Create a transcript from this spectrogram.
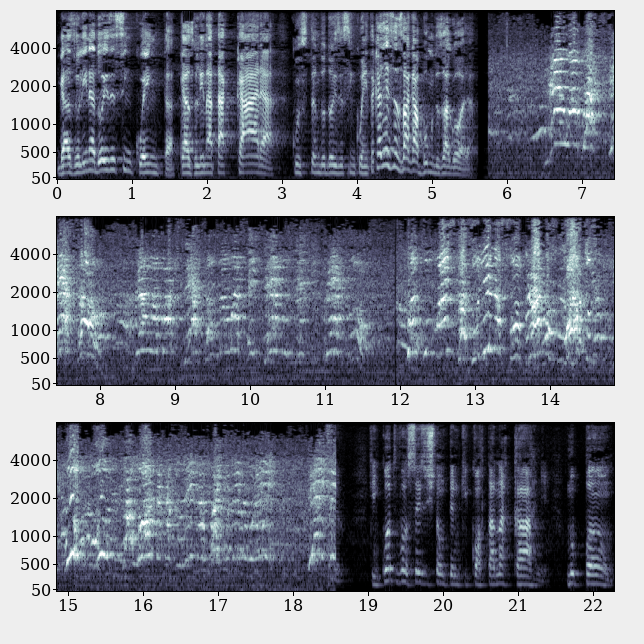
Gasolina, R$ 2,50. Gasolina tá cara, custando R$ 2,50. Cadê esses vagabundos agora? Não abasteçam! Não abasteçam! Não aceitemos esse preço! Quanto mais gasolina sobrar nos postos, o, o valor da gasolina vai diminuir! Deixa que enquanto vocês estão tendo que cortar na carne, no pão,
